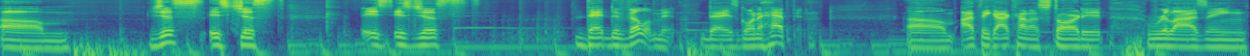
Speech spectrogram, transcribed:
Um, just it's just it's it's just that development that is going to happen. Um, I think I kind of started realizing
